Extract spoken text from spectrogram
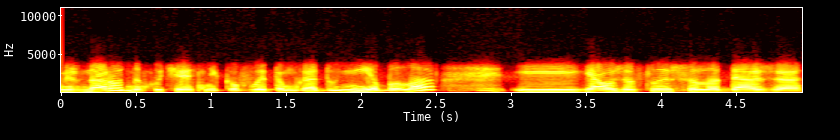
международных участников в этом году не было. И я уже слышала даже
